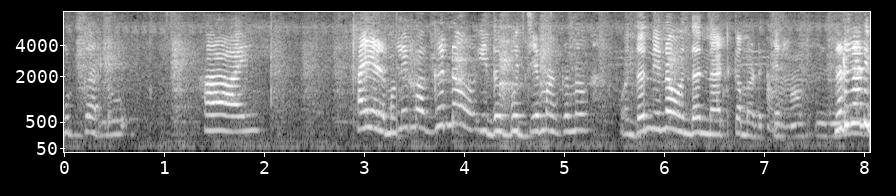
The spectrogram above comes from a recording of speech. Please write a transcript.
ಗುಡ್ ಗರ್ಲು ಹಾಯ್. ಹಾಯ್ ಹೇಳು ಮಗಲಿ. ಮಗನು ಇದು ಬುಜ್ಜೆ ಮಗನು ಒಂದೊಂದು ದಿನ ಒಂದೊಂದು ನಾಟಕ ಮಾಡುತ್ತೆ. ನಡಿ ನಡಿ.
